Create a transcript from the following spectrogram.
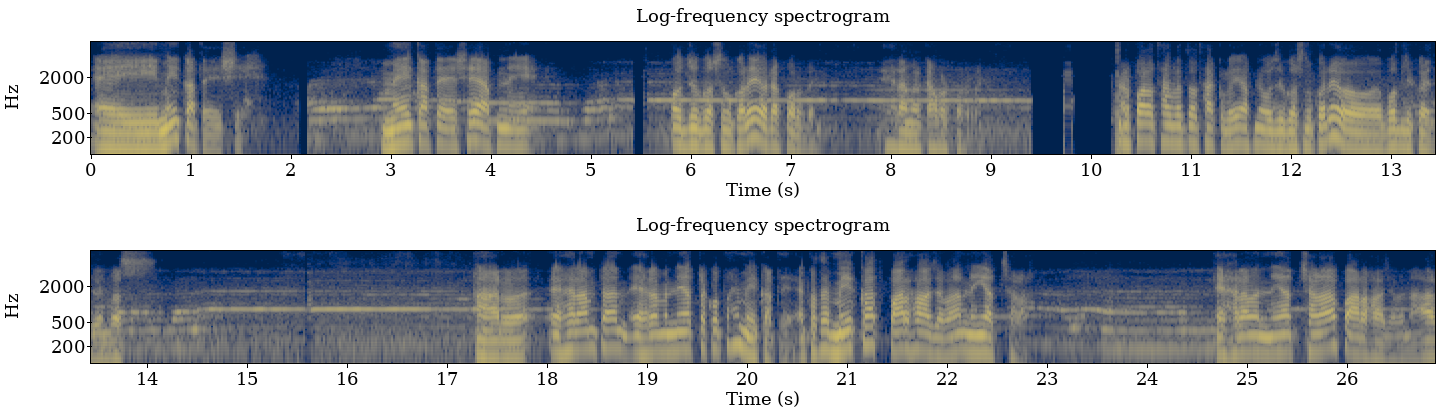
এই মেকাতে এসে। মেকাতে এসে আপনি অজু গোসল করে ওটা পরবেন, এহরামের কাপড় পরবেন। আর পরা থাকলে তো থাকলোই, আপনি অজু গোসল করে বদলি করে দেবেন, বাস। আর এহরামটা, এহরামের নিয়াতটা কোথায় মেকাতে এক কথা মেকাত পার হওয়া যাবে না, নিয়াত ছাড়া। এহরামের নিয়াত ছাড়া পার হওয়া যাবে না। আর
